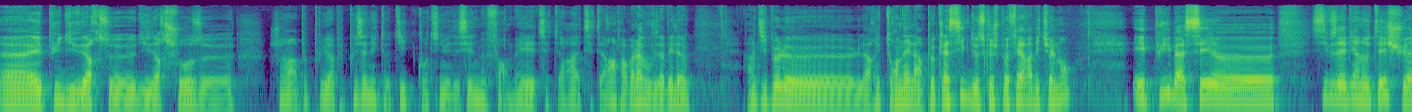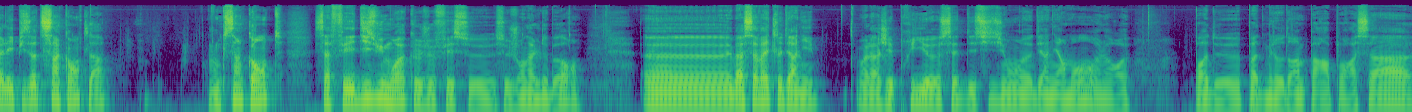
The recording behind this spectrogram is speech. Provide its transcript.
Euh, et puis diverses, diverses choses, je dirais un peu plus, un peu plus anecdotiques, continuer d'essayer de me former, etc., etc. Enfin voilà, vous avez un petit peu la ritournelle un peu classique de ce que je peux faire habituellement. Et puis, bah, c'est, si vous avez bien noté, je suis à l'épisode 50 là. Donc 50, ça fait 18 mois que je fais ce, journal de bord. Euh, et ben ça va être le dernier. Voilà, j'ai pris euh, cette décision euh, dernièrement. Alors, pas, de, pas de mélodrame par rapport à ça.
